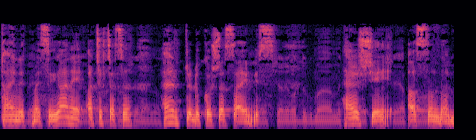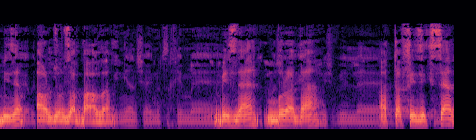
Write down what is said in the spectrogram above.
tayin etmesi. Yani açıkçası her türlü koşula sahibiz. Her şey aslında bizim arzumuza bağlı. Bizler burada hatta fiziksel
